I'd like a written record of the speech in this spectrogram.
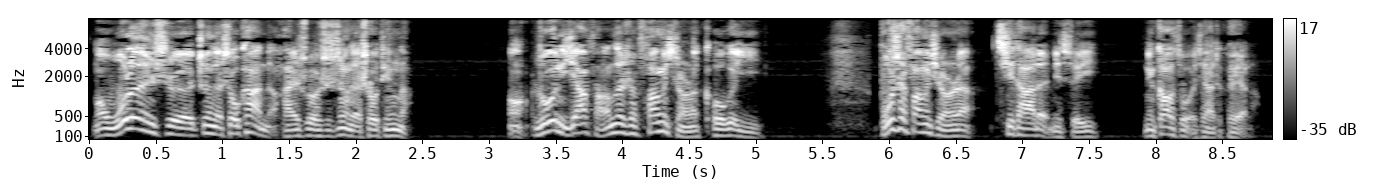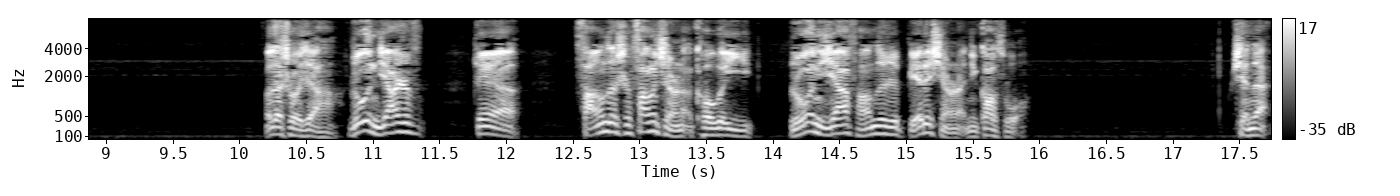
那无论是正在收看的，还是说是正在收听的，嗯，如果你家房子是方形的，扣个一；不是方形的，其他的你随意，你告诉我一下就可以了。我再说一下啊，如果你家是这个房子是方形的，扣个一。如果你家房子是别的型的，你告诉我。现在，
